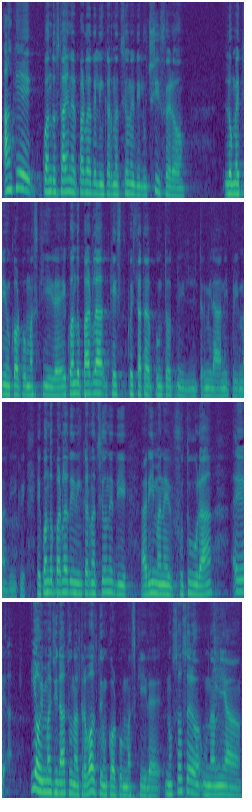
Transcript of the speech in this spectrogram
anche quando Steiner parla dell'incarnazione di Lucifero lo mette in un corpo maschile e quando parla, che è stata appunto i 3.000 anni prima di Cristo, e quando parla dell'incarnazione di Arimane futura, eh, io ho immaginato un'altra volta un corpo maschile, non so se era una mia...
